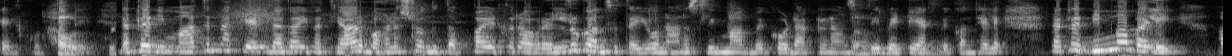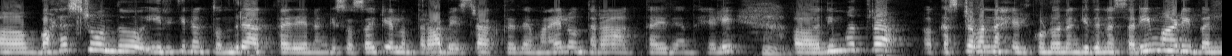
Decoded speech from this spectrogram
ಹೇಳ್ಕೊಡ್ತೀವಿ. ಡಾಕ್ಟ್ರೆ ನಿಮ್ಮ ಮಾತನ್ನ ಕೇಳಿದಾಗ ಇವತ್ತು ಯಾರು ಬಹಳಷ್ಟು ಒಂದು ದಪ್ಪ ಇರ್ತಾರೋ ಅವರೆಲ್ಲರಿಗೂ ಅನ್ಸುತ್ತೆ ಅಯ್ಯೋ ನಾನು ಸ್ಲಿಮ್ ಆಗಬೇಕು ಡಾಕ್ಟರ್ನ ಒಂದ್ಸತಿ ಭೇಟಿ ಆಗ್ಬೇಕು ಅಂತ ಹೇಳಿ. ಡಾಕ್ಟ್ರೆ ನಿಮ್ಮ ಬಳಿ ಬಹಳಷ್ಟು ಒಂದು ಈ ರೀತಿ ನಂಗೆ ತೊಂದರೆ ಆಗ್ತಾ ಇದೆ ನಂಗೆ ಸೊಸೈಟಿಯಲ್ಲಿ ಒಂಥರ ಬೇಸರ ಆಗ್ತಾ ಇದೆ ಮನೇಲಿ ಒಂಥರ ಆಗ್ತಾ ಇದೆ ಅಂತ ಹೇಳಿ ನಿಮ್ಮ ಹತ್ರ ಕಷ್ಟವನ್ನ ಹೇಳ್ಕೊಂಡು ನಂಗೆ ಇದನ್ನ ಸರಿ ಮಾಡಿ ಬನ್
